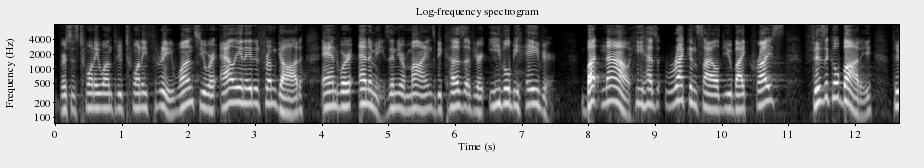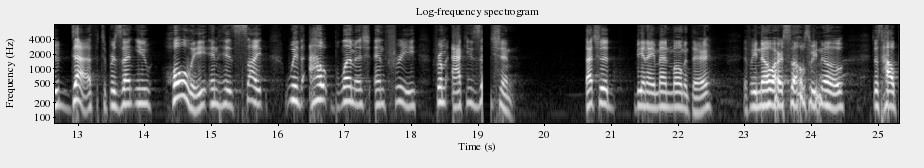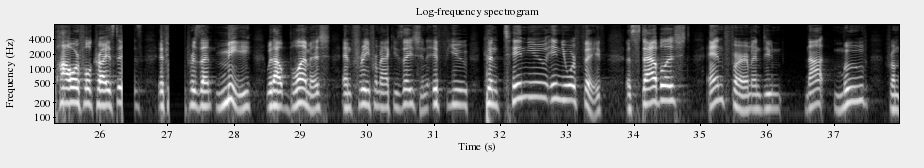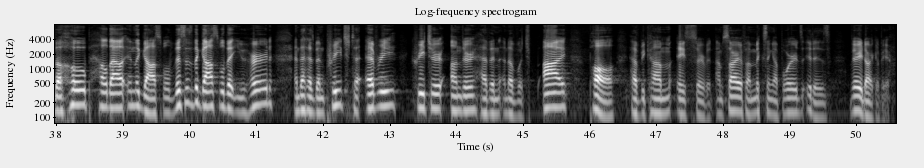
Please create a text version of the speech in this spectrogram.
Verses 21 through 23. Once you were alienated from God and were enemies in your minds because of your evil behavior. But now he has reconciled you by Christ's physical body through death to present you holy in his sight without blemish and free from accusation. That should be an amen moment there. If we know ourselves, we know just how powerful Christ is if you present me without blemish and free from accusation. If you continue in your faith, established and firm, and do not move from the hope held out in the gospel. This is the gospel that you heard and that has been preached to every creature under heaven, and of which I, Paul, have become a servant. I'm sorry if I'm mixing up words, it is very dark up here.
